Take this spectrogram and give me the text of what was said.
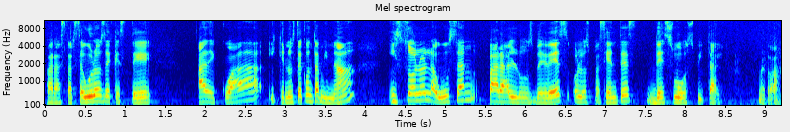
para estar seguros de que esté adecuada y que no esté contaminada y solo la usan para los bebés o los pacientes de su hospital, ¿verdad?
